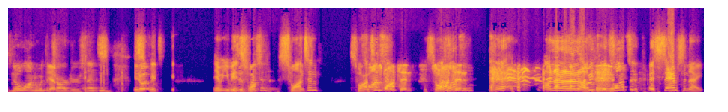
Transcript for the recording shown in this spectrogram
is no longer with the Yep. Chargers. And you know, it's, Yeah, you mean it Swan- Swanson? Swanson? Swanson? Swanson. Swanson. oh no no no no! It's It's, Swanson. it's Samsonite.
